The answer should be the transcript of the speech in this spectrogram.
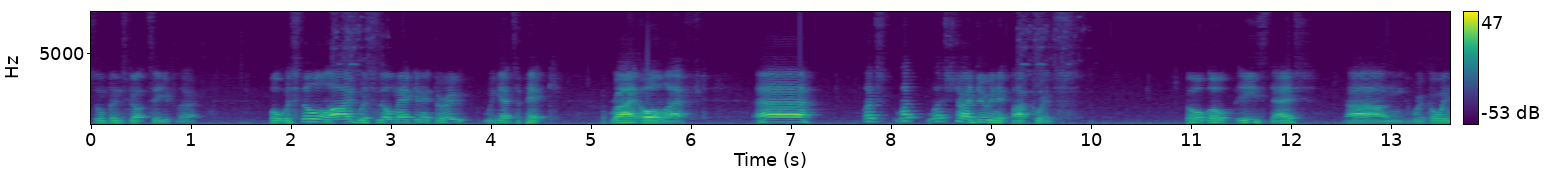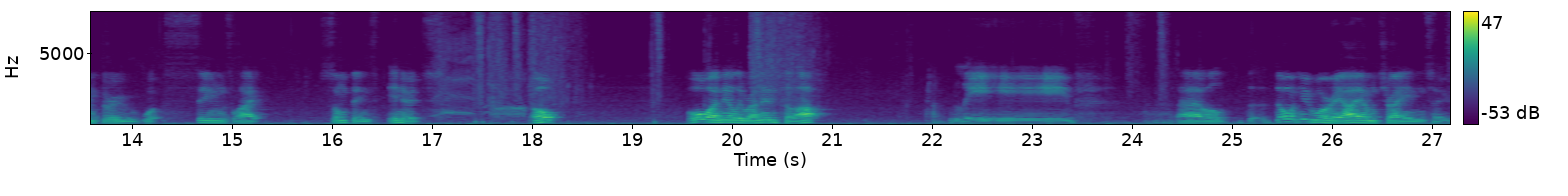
Something's got teeth there. But we're still alive. We're still making it through. We get to pick right or left. Uh, let's let let's try doing it backwards. Oh, oh, he's dead. And we're going through what seems like something's innards. Oh. Oh, I nearly ran into that. Leave. Uh, well, don't you worry, I am trying to.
